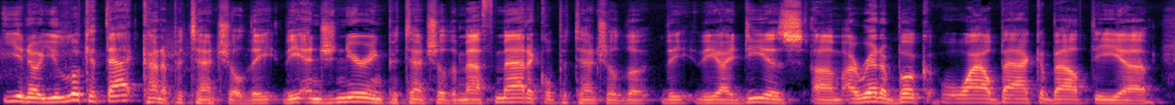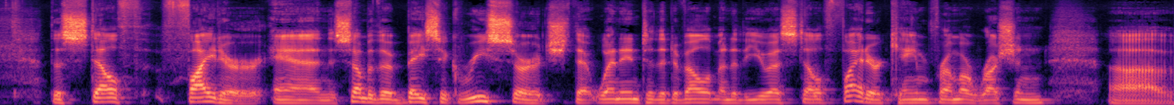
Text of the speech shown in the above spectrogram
you know, you look at that kind of potential, the the engineering potential, the mathematical potential, the the, the ideas. Um, I read a book a while back about the uh, the stealth fighter, and some of the basic research that went into the development of the U.S. stealth fighter came from a Russian uh,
